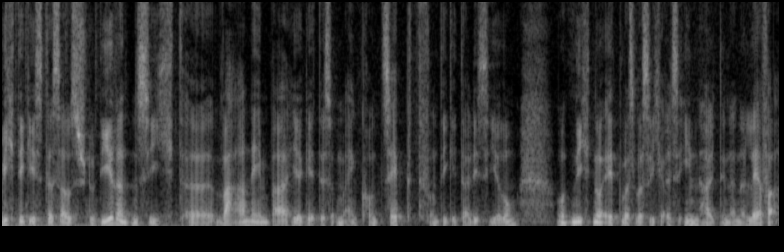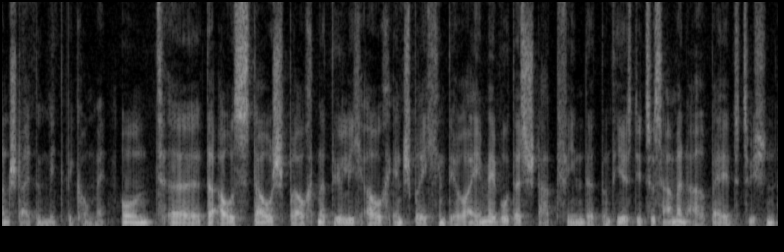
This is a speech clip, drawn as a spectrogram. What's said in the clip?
Wichtig ist das aus Studierendensicht äh, wahrnehmbar. Hier geht es um ein Konzept von Digitalisierung und nicht nur etwas, was ich als Inhalt in einer Lehrveranstaltung mitbekomme. Und äh, der Austausch braucht natürlich auch entsprechende Räume, wo das stattfindet. Und hier ist die Zusammenarbeit zwischen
